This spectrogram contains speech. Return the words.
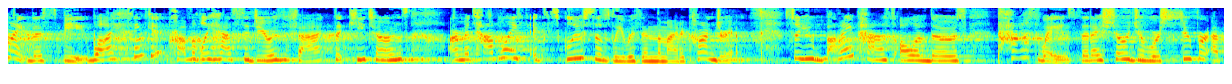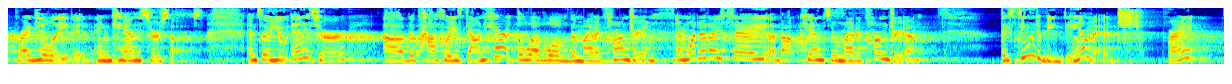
might this be? Well, I think it probably has to do with the fact that ketones are metabolized exclusively within the mitochondria. So you bypass all of those pathways that I showed you were super upregulated in cancer cells. And so you enter uh, the pathways down here at the level of the mitochondria. And what did I say about cancer mitochondria? They seem to be damaged, right?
